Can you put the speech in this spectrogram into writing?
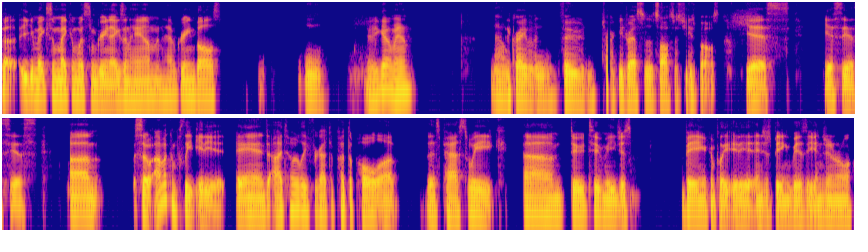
Uh, you can make some, make them with some green eggs and ham, and have green balls. Mm. There you go, man. Now I'm craving food, turkey dressing and sausage cheese balls. Yes. Yes, yes, yes. Um, so I'm a complete idiot and I totally forgot to put the poll up this past week um due to me just being a complete idiot and just being busy in general.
